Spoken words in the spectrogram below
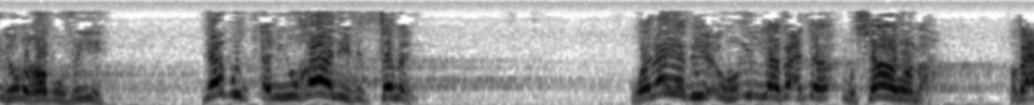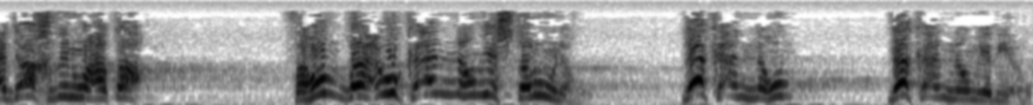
يرغب فيه لابد أن يغالي في الثمن ولا يبيعه إلا بعد مساومة وبعد أخذ وعطاء. فهم باعوه كأنهم يشترونه لا كأنهم لا كأنهم يبيعوه.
